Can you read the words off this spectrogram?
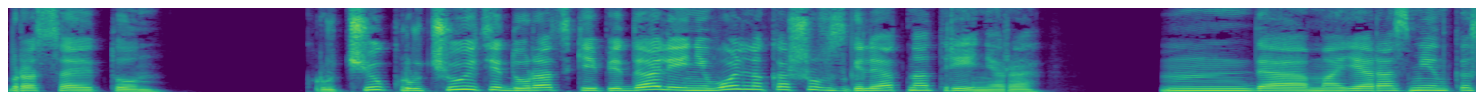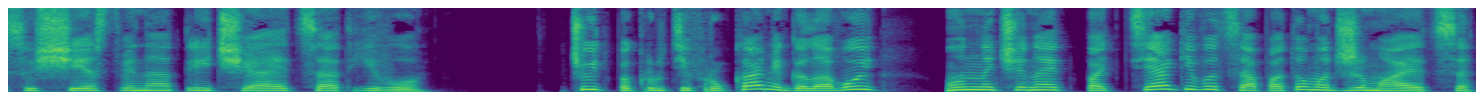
бросает он. Кручу, кручу эти дурацкие педали и невольно кашу взгляд на тренера. М-да, моя разминка существенно отличается от его. Чуть покрутив руками, головой, он начинает подтягиваться, а потом отжимается,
